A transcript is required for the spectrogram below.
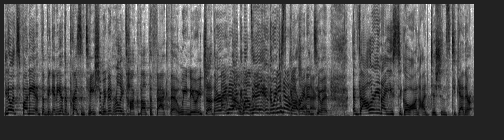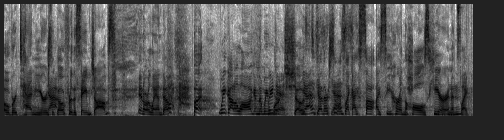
You know, it's funny, at the beginning of the presentation, we didn't really talk about the fact that we knew each other I know, back in well, the day. we- and we, we just got right other. into it. Valerie and I used to go on auditions together over 10 years Yeah. ago for the same jobs in Orlando. But we got along and then we, We worked did. shows Yes, together. So it was like I saw I see her in the halls here and it's mm-hmm. like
